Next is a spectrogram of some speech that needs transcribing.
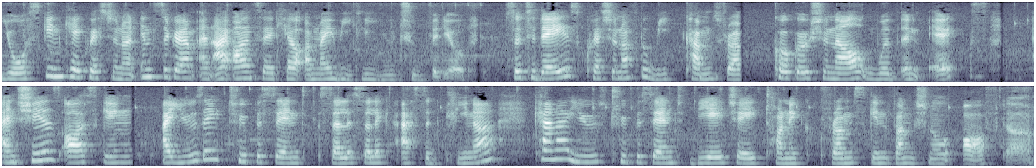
your skincare question on Instagram and I answer it here on my weekly YouTube video. So today's question of the week comes from Coco Chanel with an X and she is asking I use a 2% salicylic acid cleaner. Can I use 2% BHA tonic from Skin Functional after?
